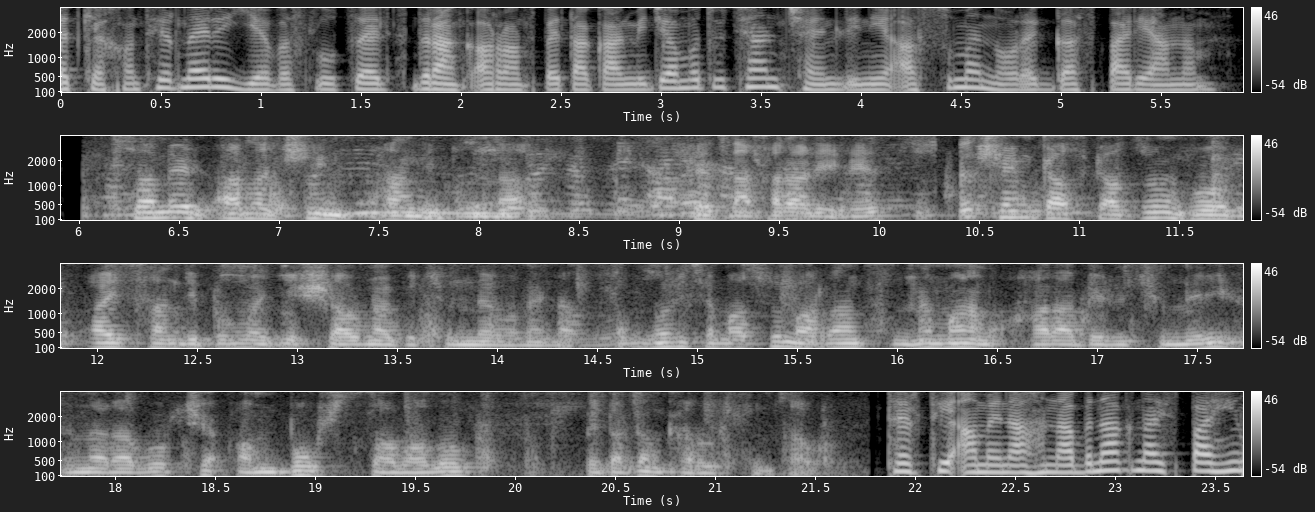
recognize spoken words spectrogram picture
պետք է խնդիրները եւս լուծել։ Դրանք առանց պետական միջամտության չեն լինի, ասում է Նորեկ Գասպարյանը։ Սա մեր առաջին հանդիպումն է պետնախարարի հետ։ Չեմ կասկածում, որ այս հանդիպումը իր շարունակությունն է ունենալու։ Նորից եմ ասում, առանց նման հարաբերությունների հնարավոր չէ ամբողջ ծավալով պետական քարոզություն ծավալ։ Թերթի ամենահնաբնակն այս պահին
